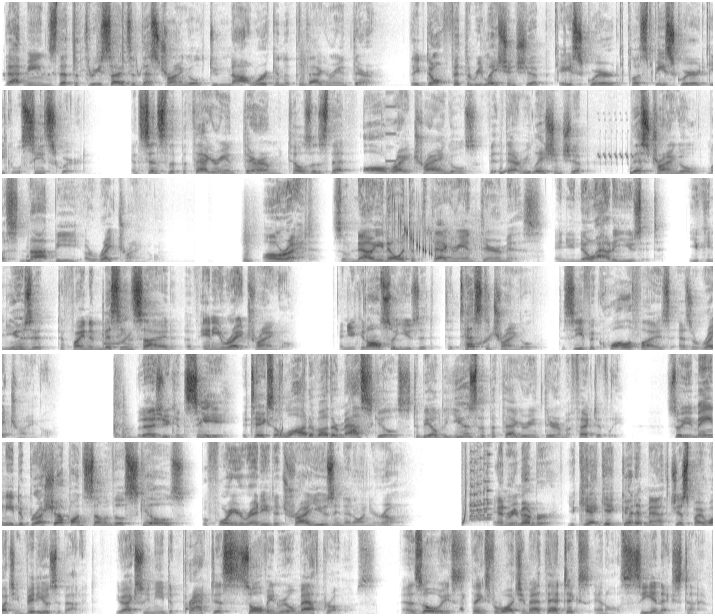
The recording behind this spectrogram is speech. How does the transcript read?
That means that the three sides of this triangle do not work in the Pythagorean theorem. They don't fit the relationship a squared plus b squared equals c squared. And since the Pythagorean theorem tells us that all right triangles fit that relationship, this triangle must not be a right triangle. All right, so now you know what the Pythagorean theorem is, and you know how to use it. You can use it to find a missing side of any right triangle. And you can also use it to test a triangle to see if it qualifies as a right triangle. But as you can see, it takes a lot of other math skills to be able to use the Pythagorean theorem effectively. So you may need to brush up on some of those skills before you're ready to try using it on your own. And remember, you can't get good at math just by watching videos about it. You actually need to practice solving real math problems. As always, thanks for watching Math Antics, and I'll see you next time.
